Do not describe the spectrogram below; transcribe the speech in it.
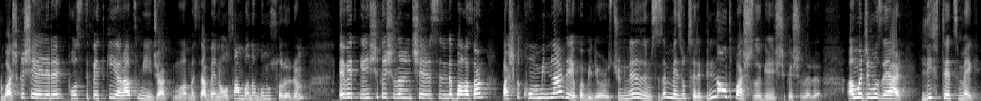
Başka şeylere pozitif etki yaratmayacak mı? Mesela ben olsam bana bunu sorarım. Evet gençlik aşılarının içerisinde bazen başka kombinler de yapabiliyoruz. Çünkü ne dedim size? Mezoterapinin alt başlığı gençlik aşıları. Amacımız eğer lift etmek,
